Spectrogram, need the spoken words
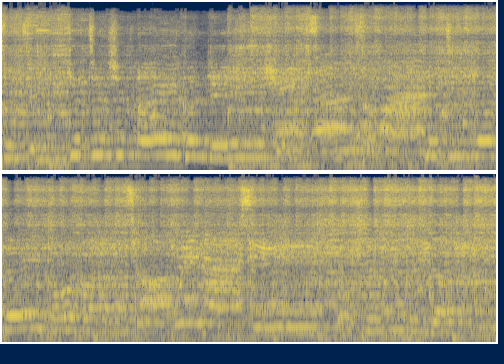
ทุกทีคิดถึงฉันไหมคนดีคิดถึงทุกวันคิดถึงแค่ไหนขอฟังทุกวินาทีบอกฉันเป็นยังก็รู้ไหม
